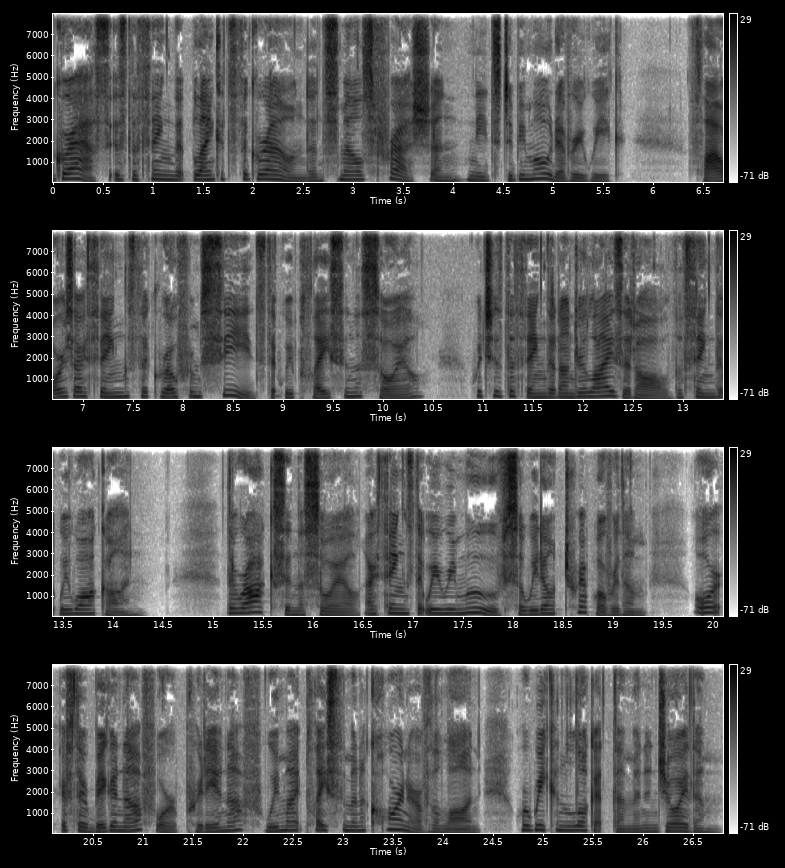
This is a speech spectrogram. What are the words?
Grass is the thing that blankets the ground and smells fresh and needs to be mowed every week. Flowers are things that grow from seeds that we place in the soil, which is the thing that underlies it all, the thing that we walk on. The rocks in the soil are things that we remove so we don't trip over them, or if they're big enough or pretty enough, we might place them in a corner of the lawn where we can look at them and enjoy them.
